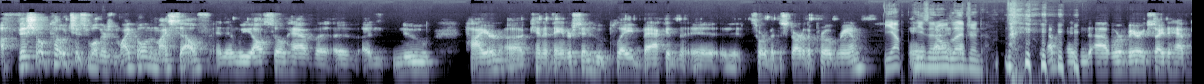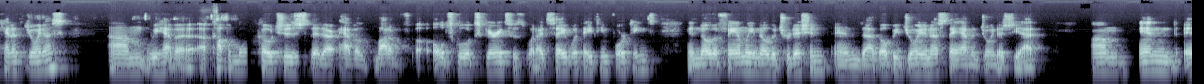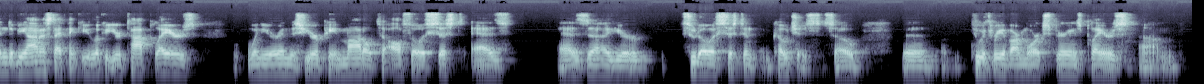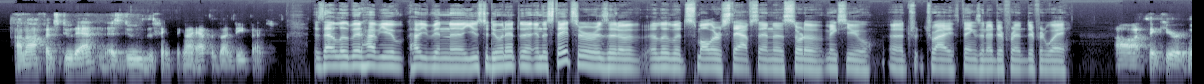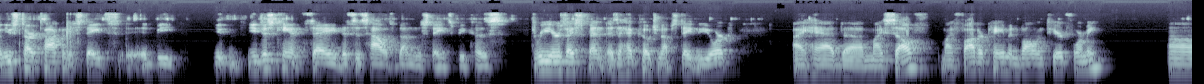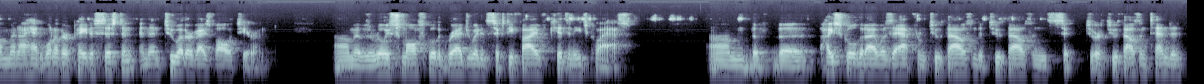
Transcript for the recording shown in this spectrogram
Official coaches, well, there's Michael and myself, and then we also have a, a, a new hire, uh, Kenneth Anderson, who played back in the, uh, sort of at the start of the program. Yep, and, he's an uh, old legend. yep, and uh, we're very excited to have Kenneth join us. Um, we have a, a, couple more coaches that are, have a lot of old school experiences, what I'd say, with 1814s. and know the family, know the tradition, and uh, they'll be joining us. They haven't joined us yet. Um, and and to be honest, I think you look at your top players when you're in this European model to also assist as as uh, your pseudo assistant coaches. So the two or three of our more experienced players um, on offense do that, as do the same thing that happens on defense. Is that a little bit have you have you been uh, used to doing it uh, in the states, or is it a, a little bit smaller staffs and uh, sort of makes you uh, tr try things in a different different way? Uh, I think you're when you start talking the states, it'd be you, you just can't say this is how it's done in the states because three years I spent as a head coach in upstate New York. I had uh, myself, my father came and volunteered for me, um, and I had one other paid assistant, and then two other guys volunteering. Um, it was a really small school that graduated 65 kids in each class. Um, the the high school that I was at from 2000 to 2006 or 2010 to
